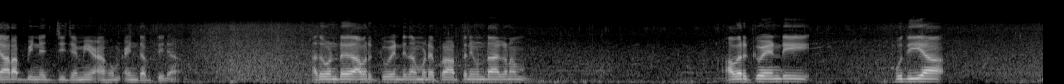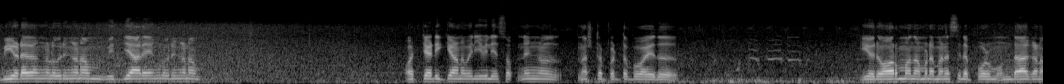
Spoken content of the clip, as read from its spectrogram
യാ റബ്ബി നജ്ജി അതുകൊണ്ട് അവർക്ക് വേണ്ടി നമ്മുടെ പ്രാർത്ഥന ഉണ്ടാകണം. അവർക്ക് വേണ്ടി പുതിയ വീടകങ്ങൾ ഒരുങ്ങണം വിദ്യാലയങ്ങൾ ഒരുങ്ങണം. ഒറ്റയടിക്കാണ് വലിയ വലിയ സ്വപ്നങ്ങൾ നഷ്ടപ്പെട്ടു പോയത്. ഈ ഒരു ഓർമ്മ നമ്മുടെ മനസ്സിലെപ്പോഴും ഉണ്ടാകണം.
